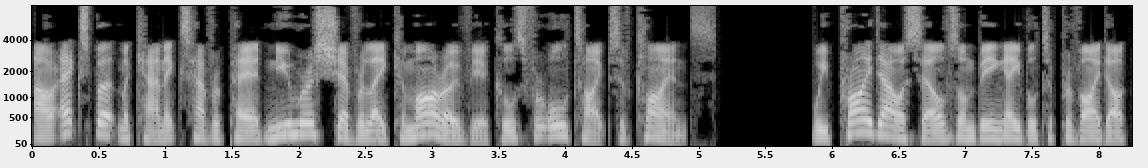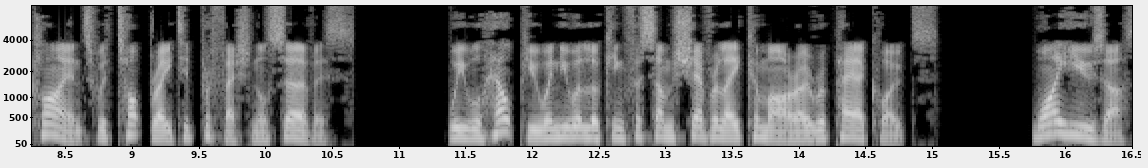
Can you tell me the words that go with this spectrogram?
Our expert mechanics have repaired numerous Chevrolet Camaro vehicles for all types of clients. We pride ourselves on being able to provide our clients with top-rated professional service. We will help you when you are looking for some Chevrolet Camaro repair quotes. Why use us?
